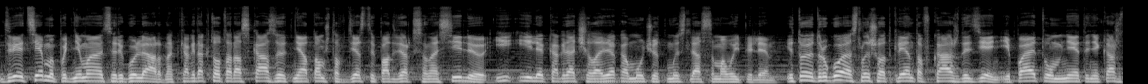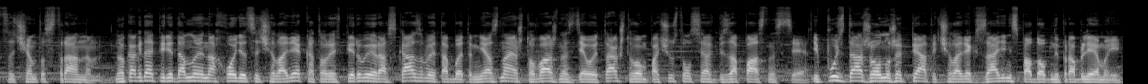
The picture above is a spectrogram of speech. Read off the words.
Две темы поднимаются регулярно, когда кто-то рассказывает мне о том, что в детстве подвергся насилию, и или когда человека мучают мысли о самовыпиле. И то и другое я слышу от клиентов каждый день, и поэтому мне это не кажется чем-то странным. Но когда передо мной находится человек, который впервые рассказывает об этом, я знаю, что важно сделать так, чтобы он почувствовал себя в безопасности. И пусть даже он уже пятый человек за день с подобной проблемой.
